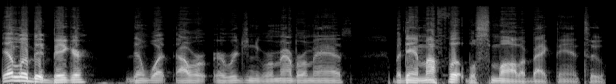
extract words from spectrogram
They're a little bit bigger than what I originally remember them as. But then my foot was smaller back then too.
